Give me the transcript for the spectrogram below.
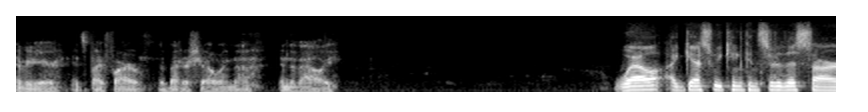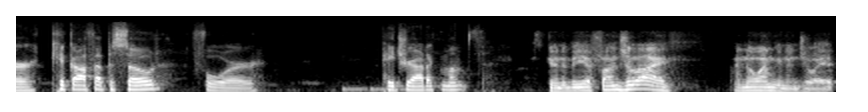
Every year, it's by far the better show in the in the valley. Well, I guess we can consider this our kickoff episode for Patriotic Month. It's going to be a fun July. I know I'm going to enjoy it.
